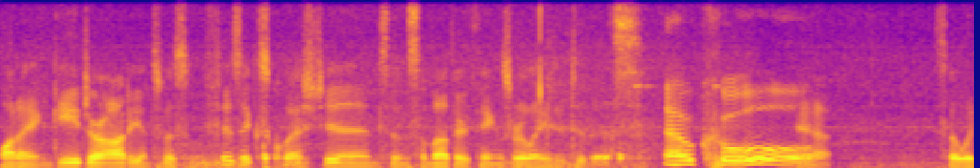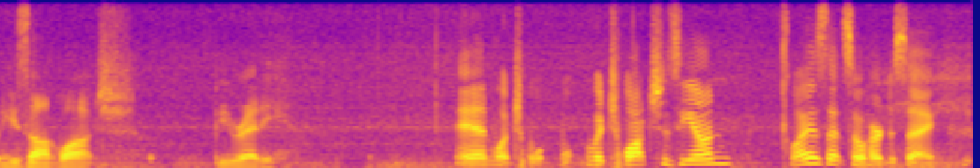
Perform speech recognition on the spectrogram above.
want to engage our audience with some physics questions and some other things related to this. Oh, cool. Yeah. So when he's on watch, be ready. And which which watch is he on? Why is that so hard to say? He,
